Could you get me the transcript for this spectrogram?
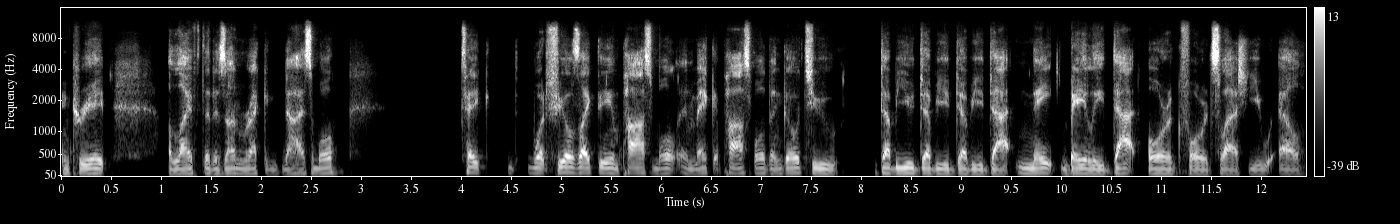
and create a life that is unrecognizable. Take what feels like the impossible and make it possible then go to www.natebailey.org forward slash ulw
